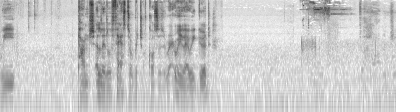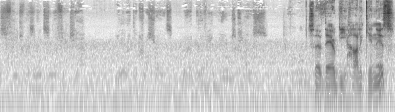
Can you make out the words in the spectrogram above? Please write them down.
we punch a little faster, which of course is very, very good. So there the Harlequin is.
